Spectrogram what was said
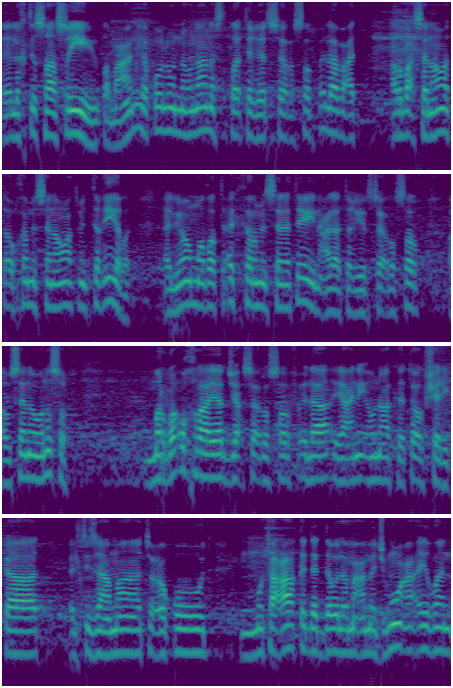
الاختصاصيين طبعا يقولون إنه لا نستطيع تغيير سعر الصرف إلا بعد أربع سنوات أو خمس سنوات من تغييره، اليوم مضت أكثر من سنتين على تغيير سعر الصرف أو سنة ونصف. مرة أخرى يرجع سعر الصرف إلى يعني هناك تعرف شركات التزامات عقود متعاقدة الدولة مع مجموعة أيضا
